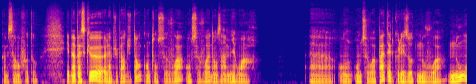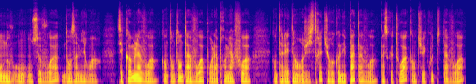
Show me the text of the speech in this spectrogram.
comme ça en photo? Eh bien parce que la plupart du temps, quand on se voit, on se voit dans un miroir. Euh, on, ne se voit pas tel que les autres nous voient. Nous, on, se voit dans un miroir. C'est comme la voix. Quand tu entends ta voix pour la première fois, quand elle a été enregistrée, tu reconnais pas ta voix. Parce que toi, quand tu écoutes ta voix,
